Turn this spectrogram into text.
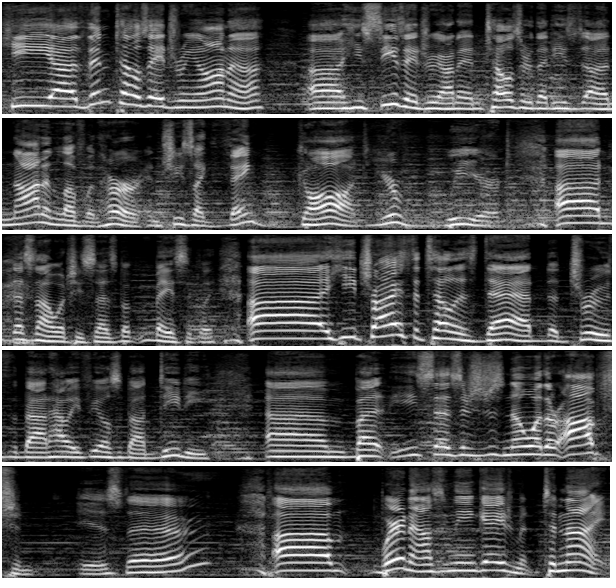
He uh, then tells Adriana, uh, he sees Adriana and tells her that he's uh, not in love with her. And she's like, thank God, you're weird. Uh, that's not what she says, but basically. Uh, he tries to tell his dad the truth about how he feels about Dee Dee. Um, but he says there's just no other option. Is there? Um, we're announcing the engagement tonight.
